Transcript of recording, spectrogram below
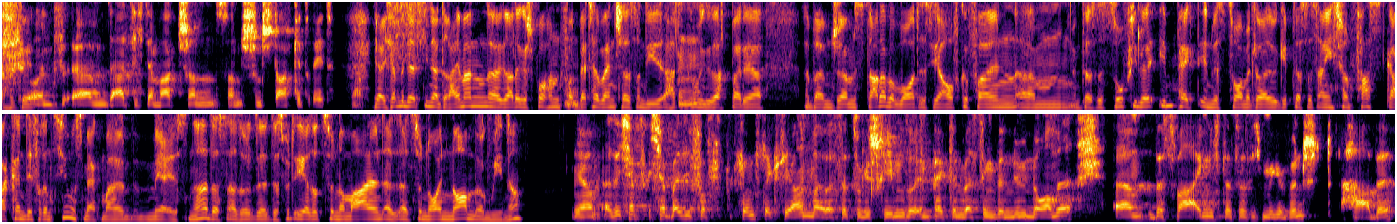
okay. Und ähm, da hat sich der Markt schon, schon, schon stark gedreht. Ja, ja ich habe mit der Tina Dreimann äh, gerade gesprochen von mhm. Better Ventures und die hat mhm. gesagt, bei der äh, beim German Startup Award ist ihr aufgefallen, ähm, dass es so viele Impact-Investoren mittlerweile gibt, dass das eigentlich schon fast gar kein Differenzierungsmerkmal Merkmal mehr ist. Ne? Das, also, das wird eher so zu normalen, also zu neuen Normen irgendwie, ne? Ja, also ich habe, ich hab, weiß ich, vor fünf, sechs Jahren mal was dazu geschrieben, so Impact Investing, the new normal. Ähm, das war eigentlich das, was ich mir gewünscht habe.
